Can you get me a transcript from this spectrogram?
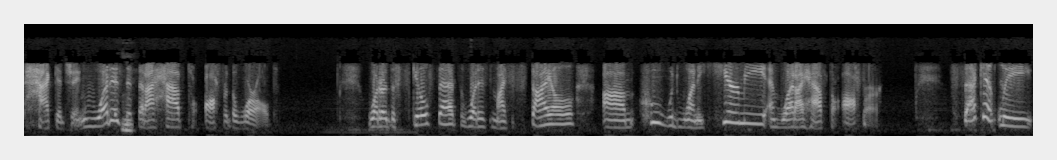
packaging. What is it that I have to offer the world? What are the skill sets? What is my style? Um, who would want to hear me and what I have to offer? Secondly,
